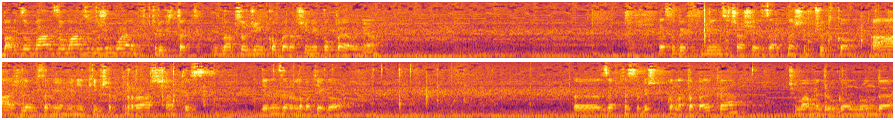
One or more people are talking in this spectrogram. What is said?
Bardzo, bardzo, bardzo dużo błędów, których tak na co dzień Kobe raczej nie popełnia. Ja sobie w międzyczasie zerknę szybciutko. A, źle ustawiłem wyniki, przepraszam, to jest 1-0 dla Batiego. E, Zerknę sobie szybko na tabelkę. Czy mamy drugą rundę?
